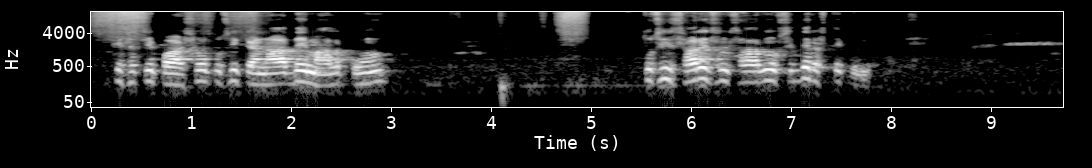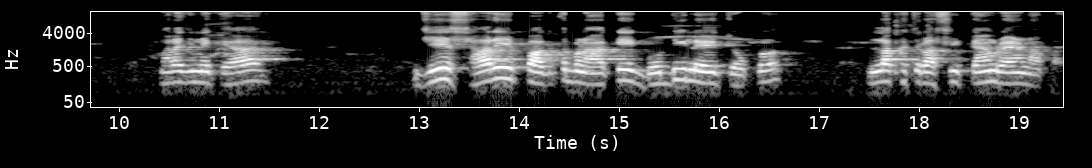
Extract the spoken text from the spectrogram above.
ਕਿ ਸੱਚੇ ਪਾਤਸ਼ਾਹ, ਤੁਸੀਂ ਕਾਇਨਾਤ ਦੇ ਮਾਲਕ ਹੋ ਤੁਸੀਂ ਸਾਰੇ ਸੰਸਾਰ ਨੂੰ ਸਿੱਧੇ ਰਸਤੇ ਕਿਉਂ ਮਹਾਰਾਜ ਜੀ ਨੇ ਕਿਹਾ ਜੇ ਸਾਰੇ ਭਗਤ ਬਣਾ ਕੇ ਗੋਦੀ ਲੈ ਚੁੱਕ, ਲੱਖ 84 ਕਾਇਮ ਰਹਿਣ ਨਾ ਪਾਏ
